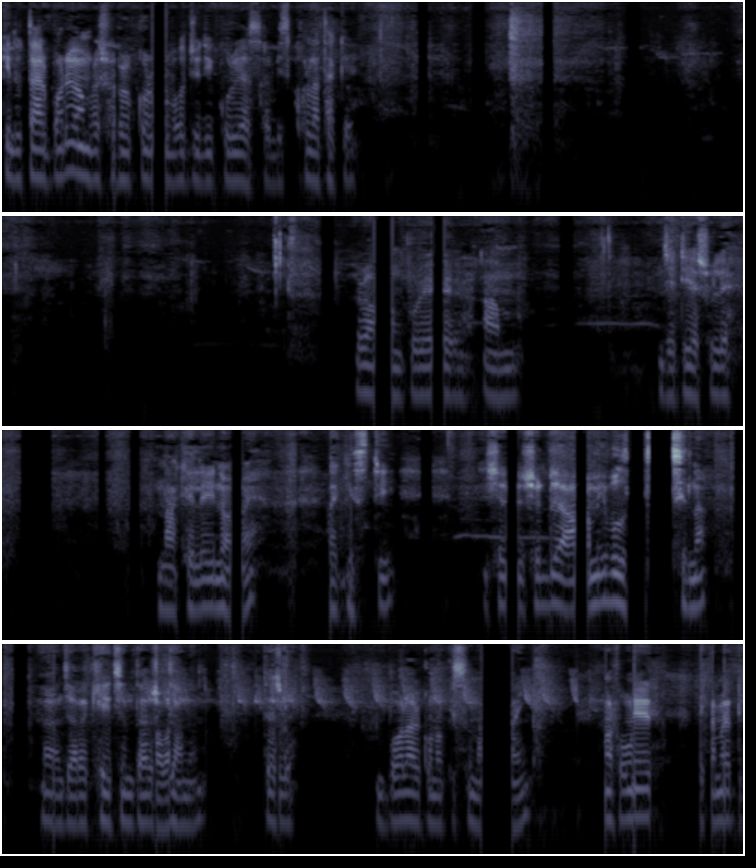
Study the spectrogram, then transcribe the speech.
কিন্তু তারপরেও আমরা সরবরাহ করব যদি কুরিয়ার সার্ভিস খোলা থাকে। রংপুরের আম যেটি আসলে না খেলেই নয়। মিষ্টি। সেটা আমি বলছি না। যারা খেয়েছেন তারা সবাই জানেন। বলার কোনো কিছু নাই। আমার ফোনের ক্যামেরাটি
